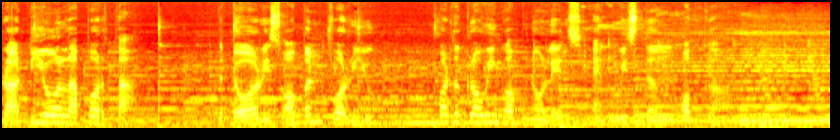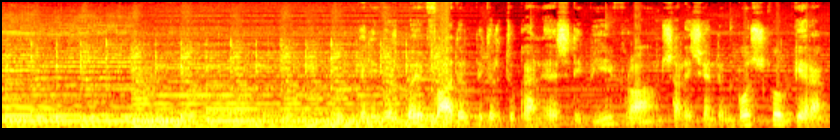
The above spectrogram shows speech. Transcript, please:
Radio La Porta. The door is open for you for the growing of knowledge and wisdom of God. delivered by Father Peter Tukan SDB from Salesian Don Bosco Gerak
